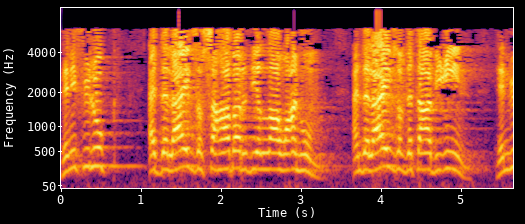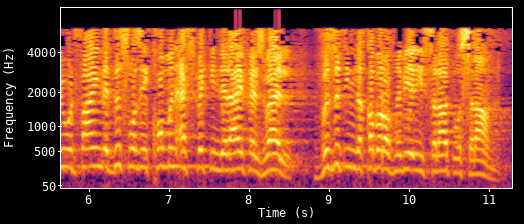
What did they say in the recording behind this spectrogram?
Then if you look at the lives of Sahaba radiallahu anhum and the lives of the Tabi'een, then we would find that this was a common aspect in their life as well, visiting the qabr of Nabi alayhi salatu wasalam.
